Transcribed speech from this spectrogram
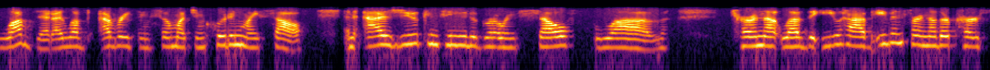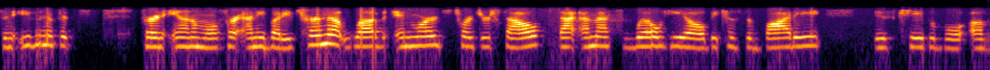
loved it. I loved everything so much, including myself. And as you continue to grow in self love, turn that love that you have, even for another person, even if it's for an animal, for anybody, turn that love inwards towards yourself. That MS will heal because the body is capable of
